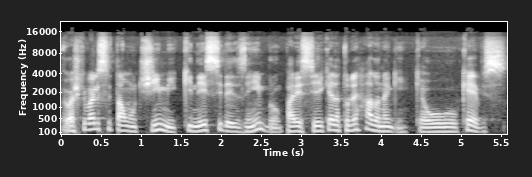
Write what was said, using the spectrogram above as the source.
eu acho que vale citar um time que nesse dezembro parecia que era tudo errado, né, Gui? Que é o Cavs.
